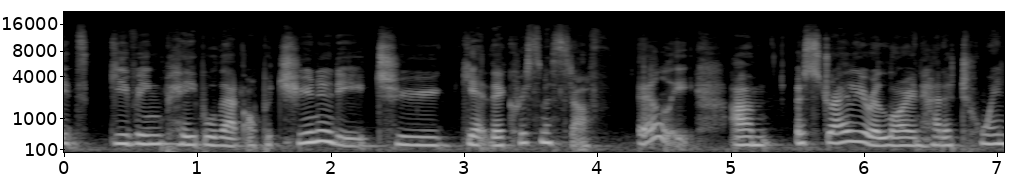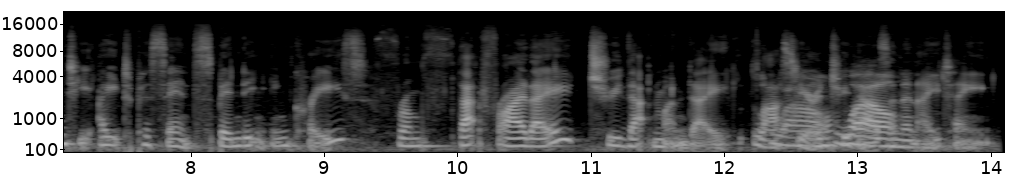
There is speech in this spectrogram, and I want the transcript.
it's giving people that opportunity to get their Christmas stuff early. Um, Australia alone had a 28% spending increase from that Friday to that Monday last wow. year in 2018. Wow.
